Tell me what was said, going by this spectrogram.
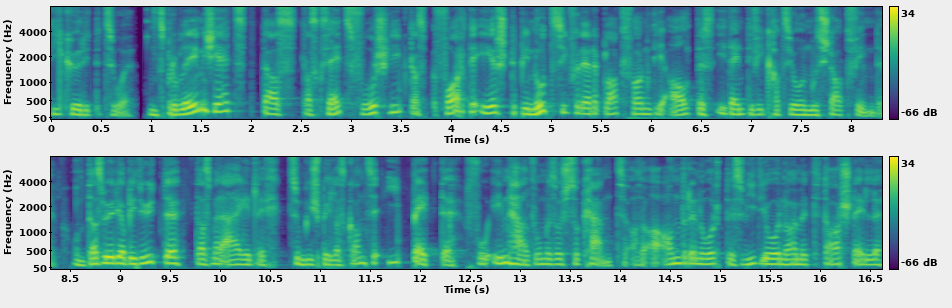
die gehören dazu. Und das Problem ist jetzt, dass das Gesetz vorschreibt, dass vor der ersten Benutzung von dieser Plattform die Altersidentifikation muss stattfinden. Und das würde ja bedeuten, dass man eigentlich zum Beispiel das ganze Einbetten von Inhalt, wo man sonst so kennt, also an anderen Orten das Video einmal darstellen,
